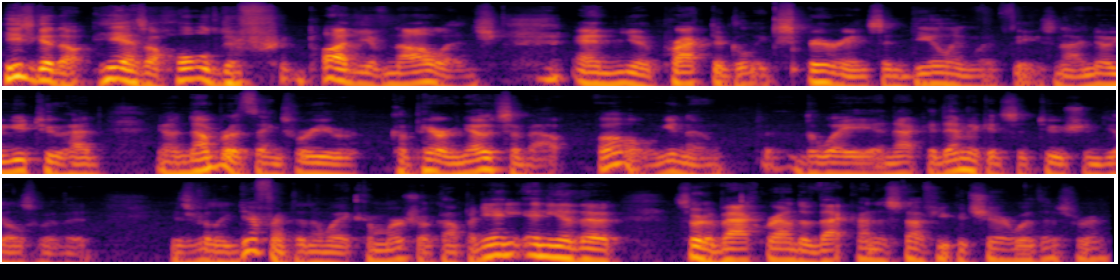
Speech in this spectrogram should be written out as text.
he's got a, he has a whole different body of knowledge and you know practical experience in dealing with these. And I know you two had you know a number of things where you were comparing notes about, oh, you know, the way an academic institution deals with it is really different than the way a commercial company. Any, any of the sort of background of that kind of stuff you could share with us, Rick?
